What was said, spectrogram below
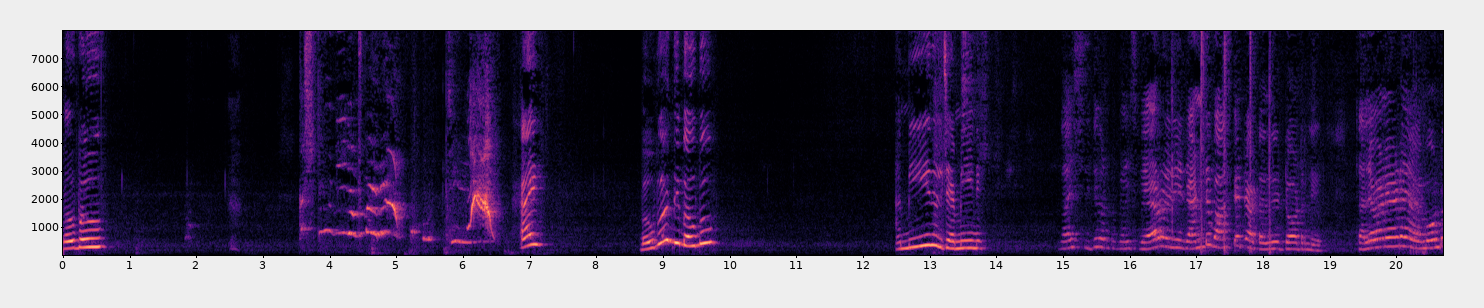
ബൗബു. ഹായ്. ബൗബു എന്തി ബൗബു? അമ്മീന്ന് വിളിച്ചേ അമ്മീന് Guys, ഇത് കണ്ടോ? ഗൈസ് വേറെ ഒരു രണ്ട് ബാസ്ക്കറ്റ് ആട്ടോ ഇത് ടോട്ടൽ തലവണയുടെ എമൗണ്ട്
